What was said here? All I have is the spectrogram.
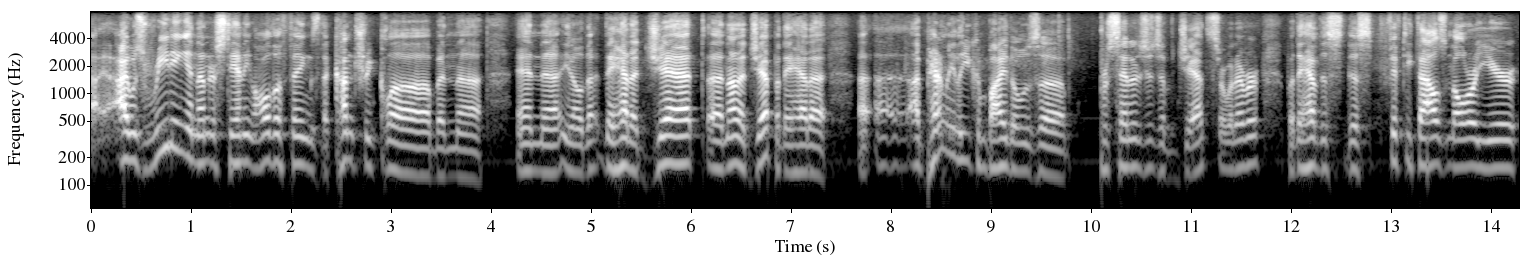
I, I was reading and understanding all the things, the country club and the and the, you know the, they had a jet, uh, not a jet, but they had a apparently you can buy those uh, percentages of jets or whatever, but they have this this fifty thousand dollar a year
